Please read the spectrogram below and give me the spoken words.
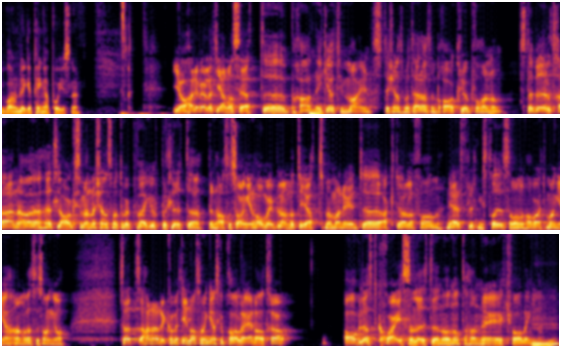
vad de lägger pengar på just nu. Jag hade väldigt gärna sett uh, eh, Branne gå till Mainz. Det känns som att det hade varit en bra klubb för honom. Stabil tränare, ett lag som ändå känns som att de är på väg uppåt lite. Den här säsongen har man ju blandat i ett, men man är ju inte aktuella för en nedflyttningsstrid som man har varit många andra säsonger. Så att han hade kommit in där som en ganska bra ledare, tror jag. Avlöst Quaison lite, när när inte han är kvar längre. Mm.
